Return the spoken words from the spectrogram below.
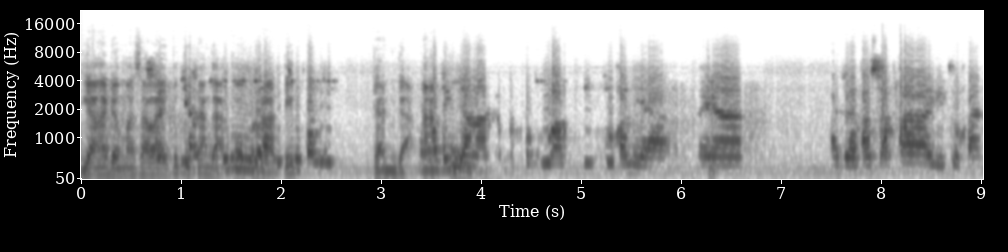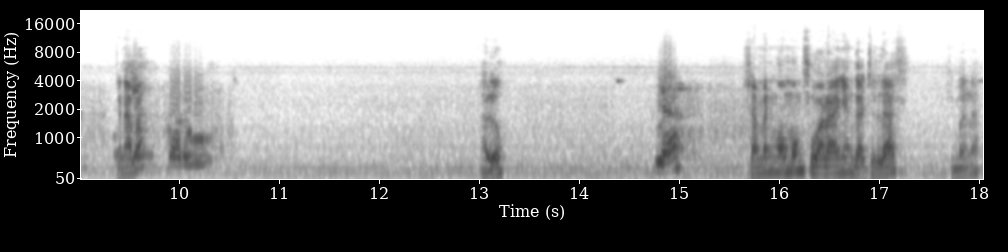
Yang ada masalah itu kita nggak kooperatif dan nggak ngaku. jangan itu kali ya kayak ada kasus apa gitu kan kenapa baru halo? Ya? Sampai ngomong suaranya nggak jelas? Gimana?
